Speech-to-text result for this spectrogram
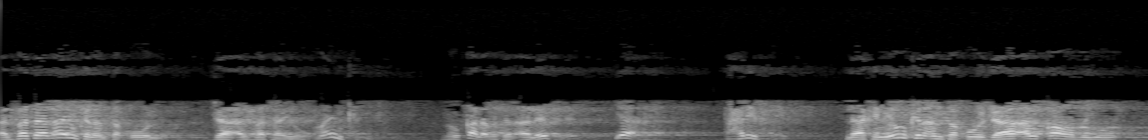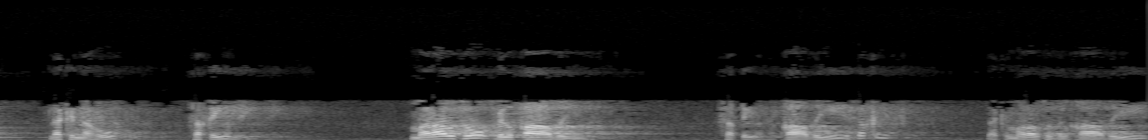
الفتى لا يمكن أن تقول جاء الفتى ما يمكن. انقلبت الألف ياء تحريف. لكن يمكن أن تقول جاء القاضي لكنه ثقيل. مررت بالقاضي ثقيل. قاضي ثقيل. لكن مررت بالقاضي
